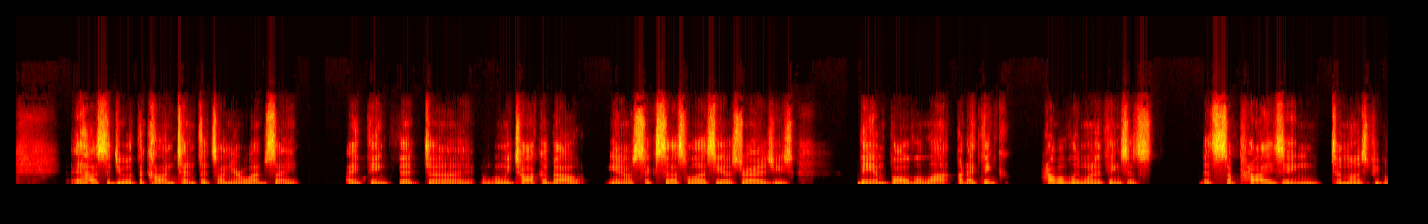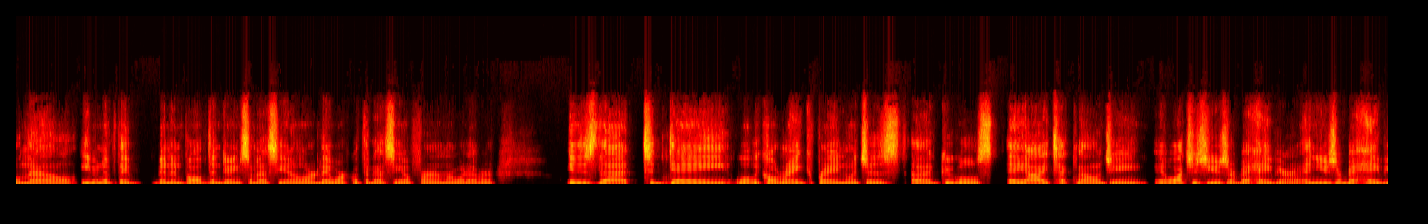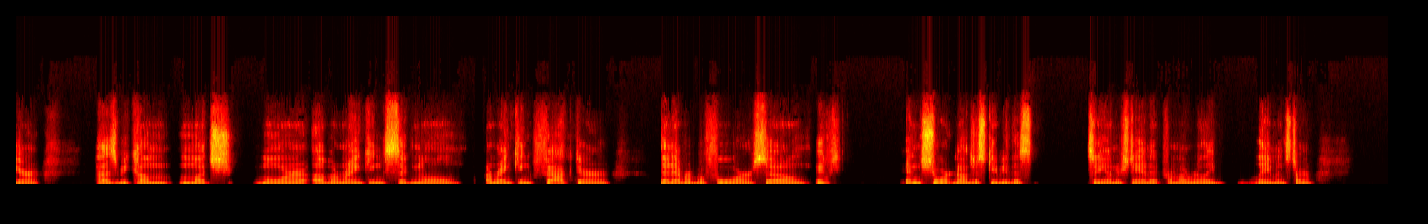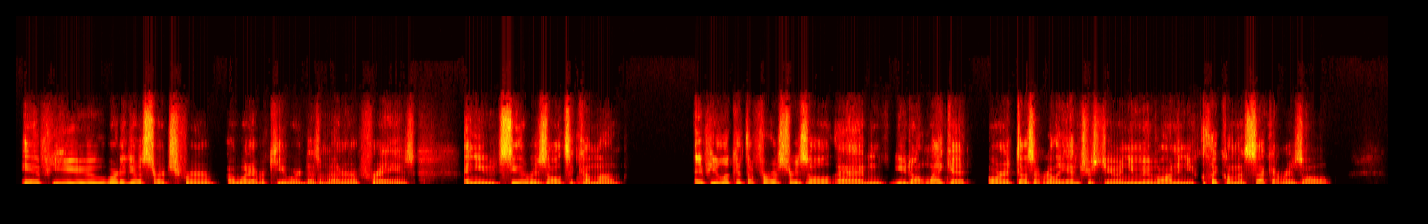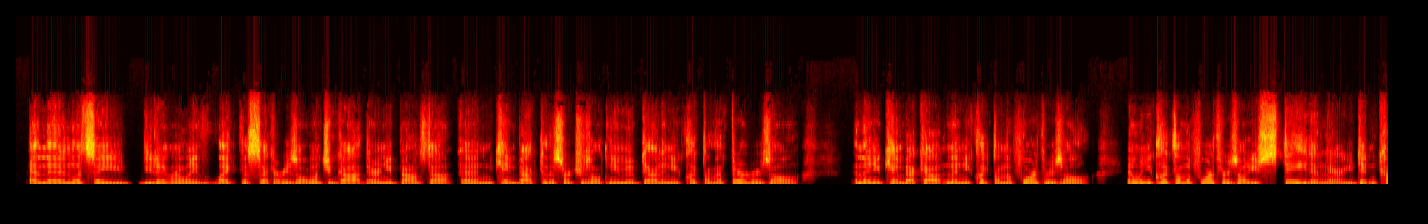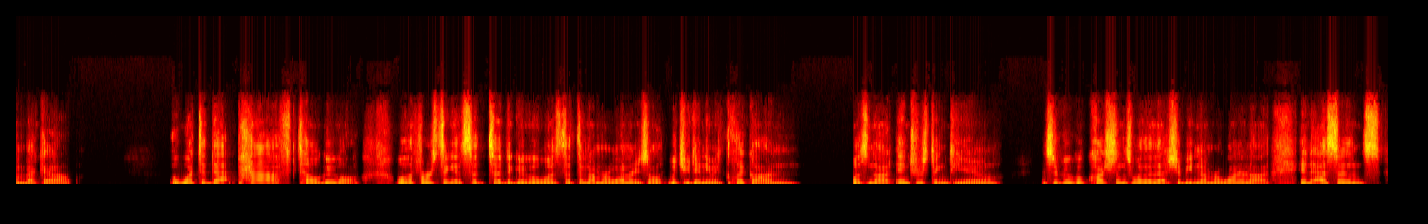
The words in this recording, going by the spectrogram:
it has to do with the content that's on your website. I think that uh, when we talk about you know successful SEO strategies, they involve a lot. But I think probably one of the things that's that's surprising to most people now, even if they've been involved in doing some SEO or they work with an SEO firm or whatever, is that today what we call RankBrain, which is uh, Google's AI technology, it watches user behavior, and user behavior has become much more of a ranking signal, a ranking factor than ever before. So, if in short, and I'll just give you this so you understand it from a really layman's term. If you were to do a search for whatever keyword, doesn't matter, a phrase, and you see the results that come up, if you look at the first result and you don't like it or it doesn't really interest you and you move on and you click on the second result, and then let's say you, you didn't really like the second result once you got there and you bounced out and came back to the search result and you moved down and you clicked on the third result and then you came back out and then you clicked on the fourth result. And when you clicked on the fourth result you stayed in there. You didn't come back out. What did that path tell google? Well the first thing it said, said to google was that the number one result which you didn't even click on was not interesting to you. And so google questions whether that should be number one or not. In essence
